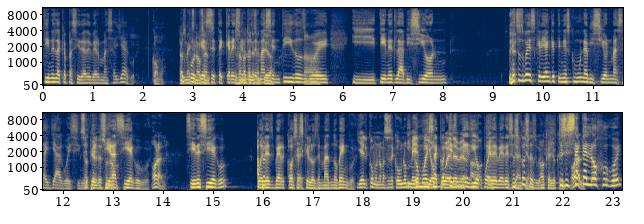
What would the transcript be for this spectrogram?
tienes la capacidad de ver más allá, güey. ¿Cómo? Pues no porque se te crecen no los demás sentido. sentidos, Ah. güey. Y tienes la visión. Estos güeyes creían que tenías como una visión más allá, güey. Si, Si no te- si un eras ciego, güey. Órale. Si eres ciego, Ah, puedes pero- ver cosas que los demás no ven, güey. Y él, como nomás se sacó uno Y medio, como saco- puede es ver. medio Ah, ok. puede ver esas Ya cosas, güey. Entonces Órale. saca el ojo, güey,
